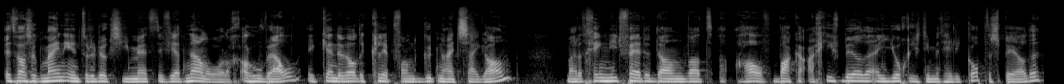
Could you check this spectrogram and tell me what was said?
Het was ook mijn introductie met de Vietnamoorlog. Alhoewel, ik kende wel de clip van Goodnight Saigon. Maar dat ging niet verder dan wat halfbakken archiefbeelden... en jochies die met helikopters speelden.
